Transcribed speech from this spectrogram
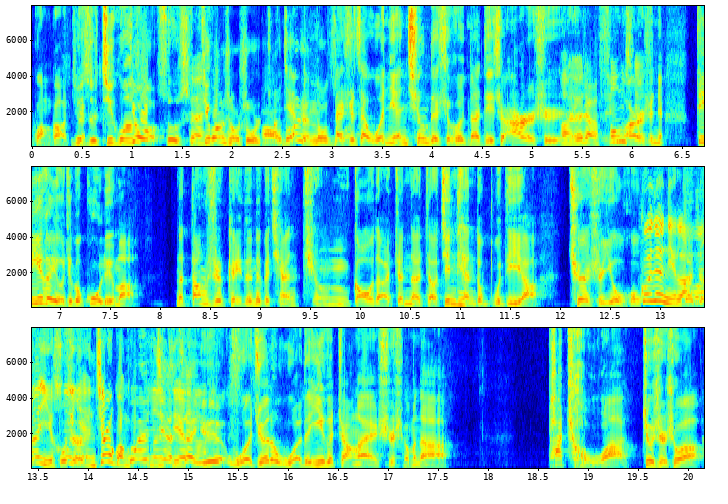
广告，就是激光手术是激光手术，好多人都做。但是在我年轻的时候，那得是二十哦有点风险二十年。第一个有这个顾虑嘛，那当时给的那个钱挺高的，真的到今天都不低啊，确实诱惑。关键你来完以后眼镜广告不关能接了键在于，我觉得我的一个障碍是什么呢？怕丑啊，就是说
